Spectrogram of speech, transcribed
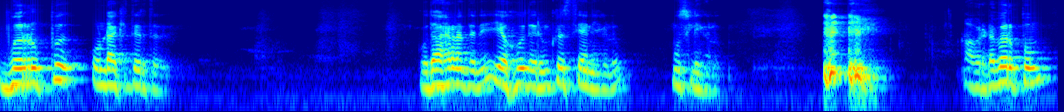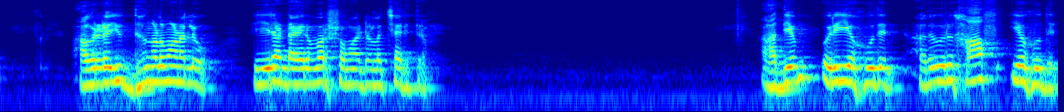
വെറുപ്പ് ഉണ്ടാക്കി തീർത്തത്. ഉദാഹരണത്തിന് യഹൂദരും ക്രിസ്ത്യാനികളും മുസ്ലിങ്ങളും. അവരുടെ വെറുപ്പും അവരുടെ യുദ്ധങ്ങളുമാണല്ലോ ഈ രണ്ടായിരം വർഷമായിട്ടുള്ള ചരിത്രം. ആദ്യം ഒരു യഹൂദൻ അത് ഒരു ഹാഫ് യഹൂദൻ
